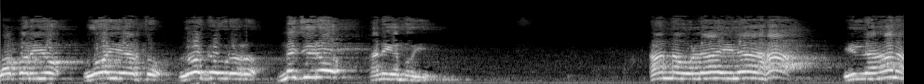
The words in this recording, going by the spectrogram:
la baryo loo yeerto loo gowraco ma jiro aniga mooye annahu laa ilaaha ilaa ana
